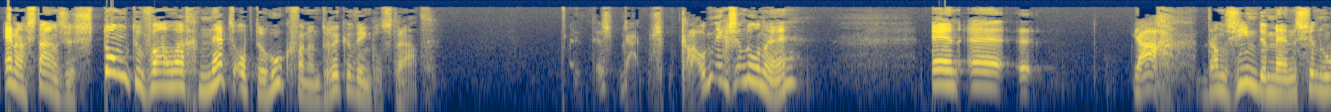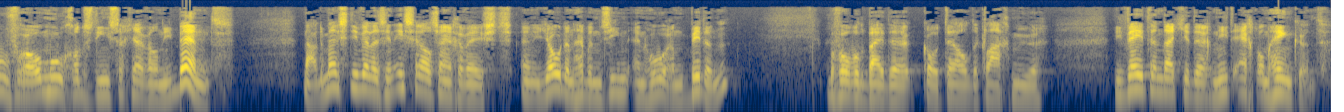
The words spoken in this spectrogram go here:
En dan staan ze stom toevallig net op de hoek van een drukke winkelstraat. Dus ja, kan ook niks aan doen, hè? En uh, ja, dan zien de mensen hoe vroom, hoe godsdienstig jij wel niet bent. Nou, de mensen die wel eens in Israël zijn geweest en Joden hebben zien en horen bidden, bijvoorbeeld bij de kotel, de klaagmuur, die weten dat je er niet echt omheen kunt.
